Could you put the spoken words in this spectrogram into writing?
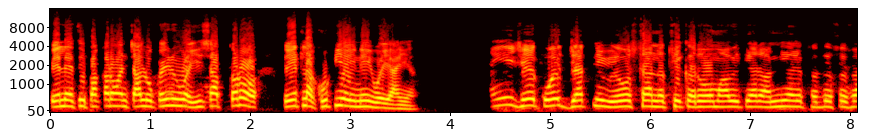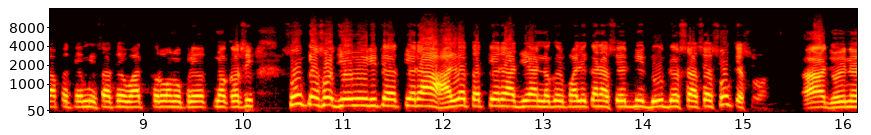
પહેલેથી પકડવાનું ચાલુ કર્યું હોય, હિસાબ કરો તો એટલા ખૂટિયા નહીં હોય અહીંયા. અહીં છે કોઈ જ જાતની વ્યવસ્થા નથી કરવામાં આવી ત્યારે અન્ય એક સદસ્ય છે આપણે તેમની સાથે વાત કરવાનો પ્રયત્ન કરશી. શું કહેશો જેવી રીતે અત્યારે આ હાલત અત્યારે આ જે આ નગરપાલિકાના શેડની દુર્દશા છે શું કહેશો? આ જોઈને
